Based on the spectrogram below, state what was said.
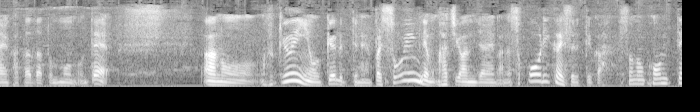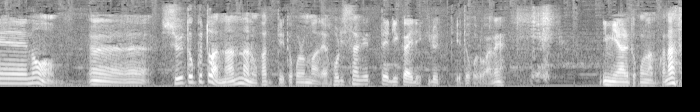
え方だと思うので、あの、普及員を受けるっていうのはやっぱりそういう意味でも価値があるんじゃないかな。そこを理解するっていうか、その根底のえー、習得とは何なのかっていうところまで掘り下げて理解できるっていうところがね、意味あるところなのかなと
